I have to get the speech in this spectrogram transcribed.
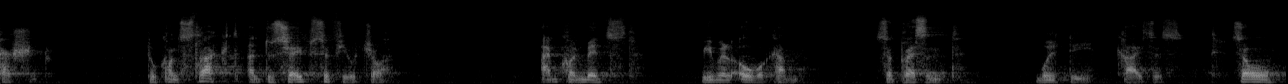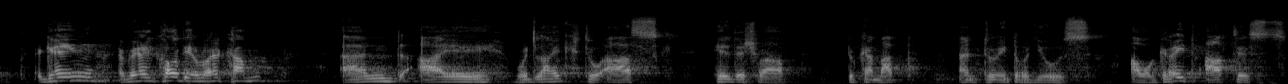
passion to construct and to shape the future, I'm convinced we will overcome the present multi-crisis. So Again, a very cordial welcome, and I would like to ask Hilde Schwab to come up and to introduce our great artists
